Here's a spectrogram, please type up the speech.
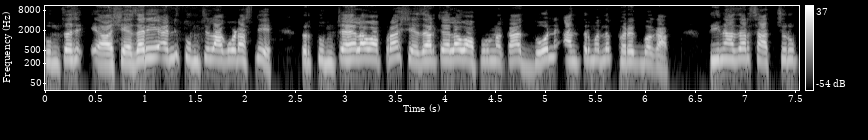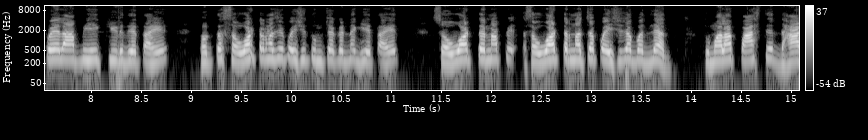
तुमचं शेजारी आणि तुमची लागवड असली तर तुमच्या ह्याला वापरा शेजारच्या ह्याला वापरू नका. दोन अंतरमधलं फरक बघा. तीन हजार सातशे रुपयाला आम्ही हे कीड देत आहे. फक्त सव्वा टनाचे पैसे तुमच्याकडनं घेत आहेत. सव्वा टना सव्वा टनाच्या पैशाच्या बदल्यात तुम्हाला पाच ते दहा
